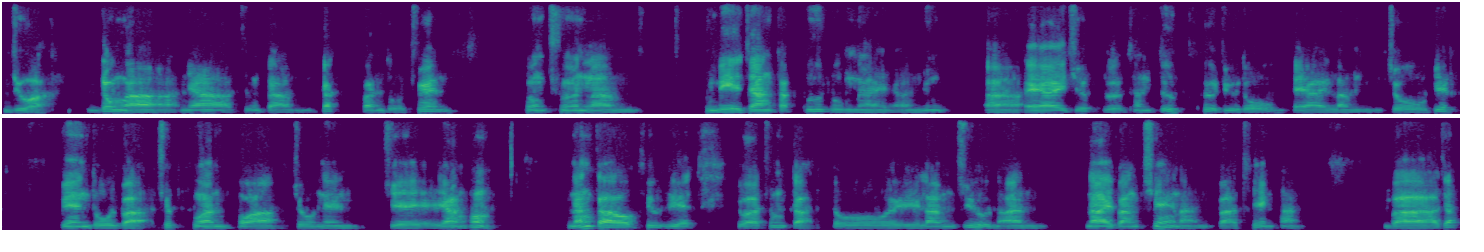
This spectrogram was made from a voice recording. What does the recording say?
giữa Đông Á, nhà chúng ta các bản đồ chuyên trong chuyên làm về trang các khu vùng này nhưng à, AI trước thành tức คือ điều đó AI làm cho biết biến đổi và chức quan hóa cho nên dễ dàng hơn. 能够超越大冲突，对男主人乃 bằng thiên nạn và thiên hạn và rất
